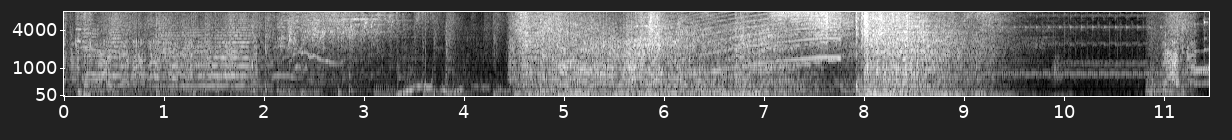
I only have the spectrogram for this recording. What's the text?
ha! Ha ha!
